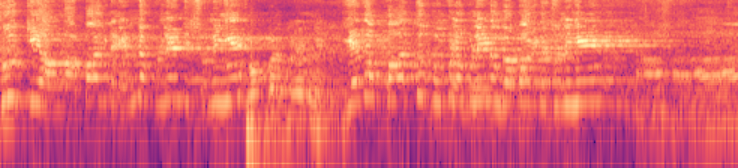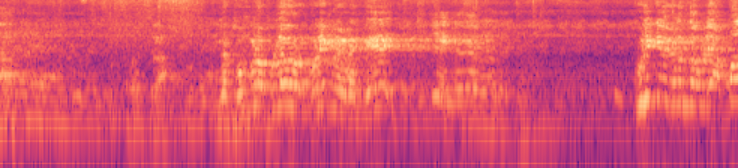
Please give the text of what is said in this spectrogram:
தூக்கி அவங்க அப்பா கிட்ட என்ன பிள்ளைன்னு சொன்னீங்க? பொம்பளை பிள்ளைங்க எதை பார்த்து பொம்பளை பிள்ளைன்னு உங்க அப்பா கிட்ட சொன்னீங்க? இல்ல பொம்பளை பிள்ளை ஒரு குளிக்கல கிடக்கு. குளிக்கல கிடந்தபடி அப்பா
